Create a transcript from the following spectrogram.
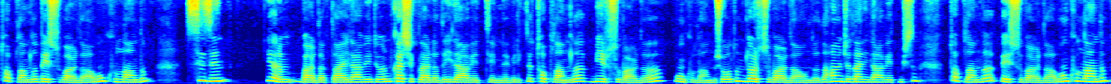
Toplamda 5 su bardağı un kullandım. Sizin yarım bardak daha ilave ediyorum. Kaşıklarla da ilave ettiğimle birlikte toplamda 1 su bardağı un kullanmış oldum. 4 su bardağı un da daha önceden ilave etmiştim. Toplamda 5 su bardağı un kullandım.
